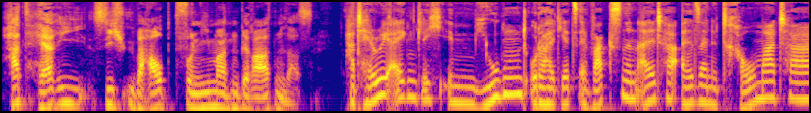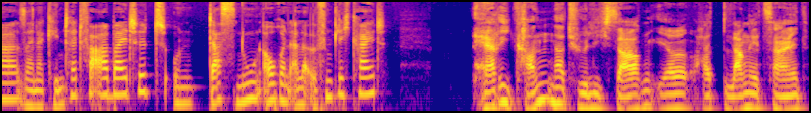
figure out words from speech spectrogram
Hat Harry sich überhaupt von niemandem beraten lassen? Hat Harry eigentlich im Jugend- oder halt jetzt Erwachsenenalter all seine Traumata seiner Kindheit verarbeitet und das nun auch in aller Öffentlichkeit? Harry kann natürlich sagen, er hat lange Zeit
